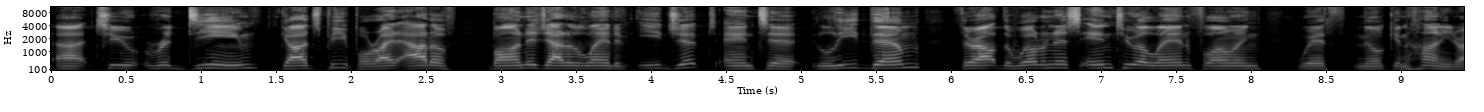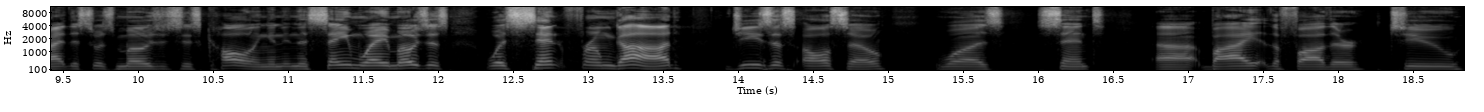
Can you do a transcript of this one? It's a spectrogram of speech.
uh, to redeem God's people, right? Out of bondage, out of the land of Egypt, and to lead them throughout the wilderness into a land flowing with milk and honey, right? This was Moses' calling. And in the same way Moses was sent from God, Jesus also was sent uh, by the Father to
